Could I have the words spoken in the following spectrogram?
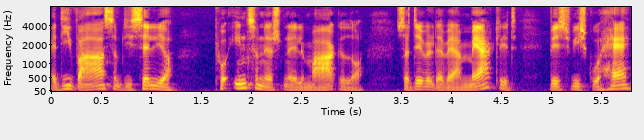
af de varer, som de sælger på internationale markeder. Så det vil da være mærkeligt, hvis vi skulle have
